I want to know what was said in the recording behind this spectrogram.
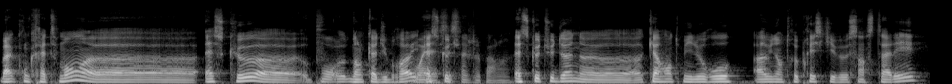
Bah, concrètement, euh, est-ce que, euh, pour, dans le cas du Breuil, Ouais, est-ce que tu donnes euh, 40 000 euros à une entreprise qui veut s'installer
